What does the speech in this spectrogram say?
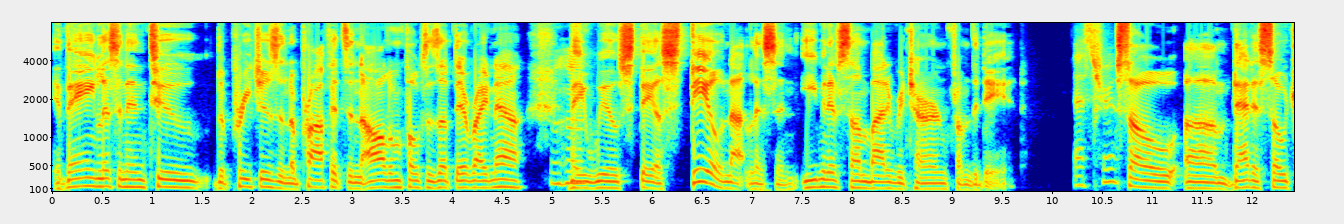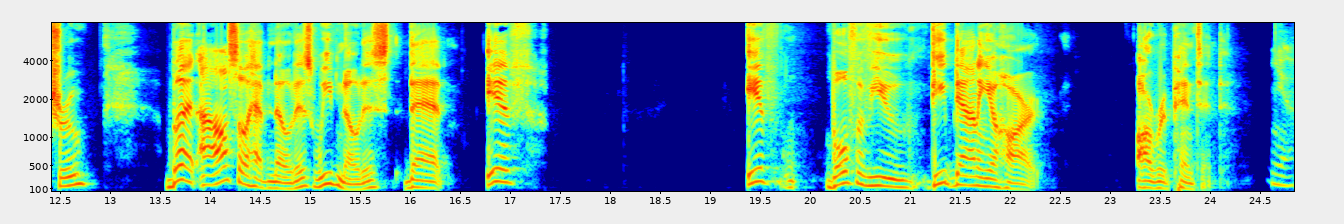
If they ain't listening to the preachers and the prophets and all them folks is up there right now, Mhm. they will still still not listen, even if somebody returned from the dead. That's true. So um, that is so true. But I also have noticed, we've noticed that if if both of you deep down in your heart are repentant Yeah.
